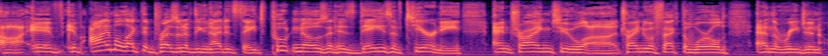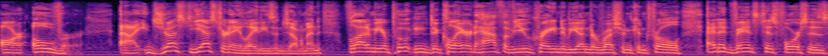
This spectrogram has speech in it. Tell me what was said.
Uh, if if I'm elected president of the United States, Putin knows that his days of tyranny and trying to uh, trying to affect the world and the region are over. Uh, just yesterday, ladies and gentlemen, Vladimir Putin declared half of Ukraine to be under Russian control and advanced his forces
